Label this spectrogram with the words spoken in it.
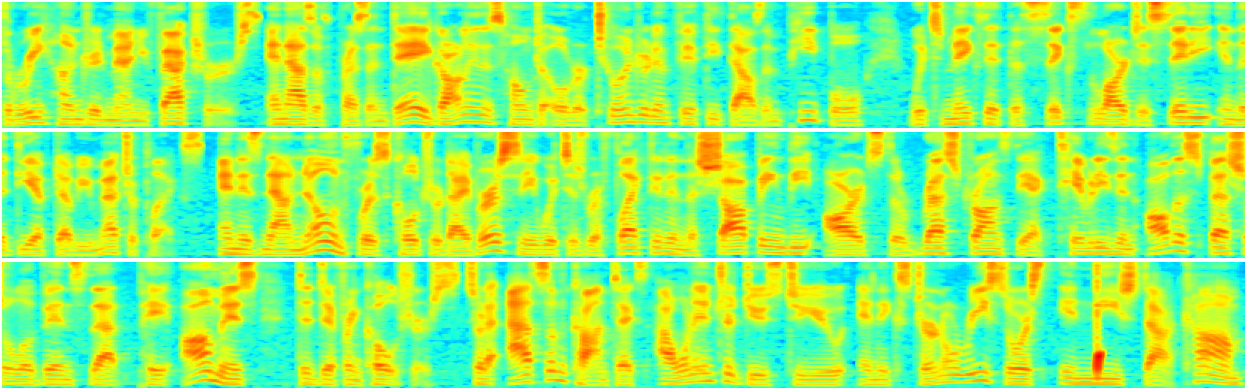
300 manufacturers. And as of present day, Garland is home to over 250,000 people, which makes it the sixth largest city in the DFW Metroplex, and is now known for its cultural diversity, which is reflected in the shopping, the arts, the restaurants, the activities, and all the special events that pay homage to different cultures. So to add some context, I want to introduce to you an external resource in niche.com,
